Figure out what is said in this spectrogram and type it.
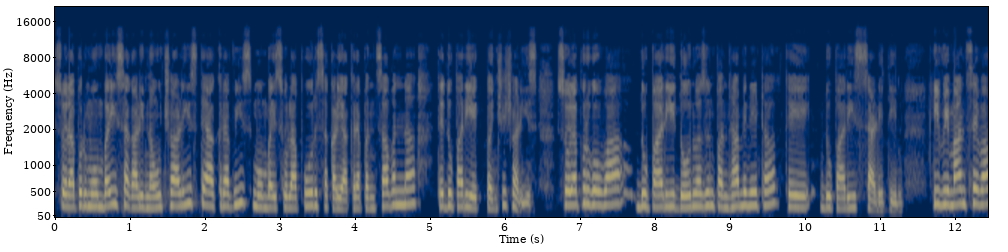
सोलापूर मुंबई सकाळी नऊ चाळीस ते अकरा वीस मुंबई सोलापूर सकाळी अकरा पंचावन्न ते दुपारी एक पंचेचाळीस सोलापूर गोवा दुपारी दोन वाजून पंधरा मिनिटं ते दुपारी साडेतीन. ही विमानसेवा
